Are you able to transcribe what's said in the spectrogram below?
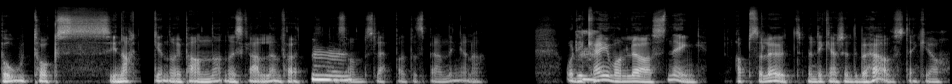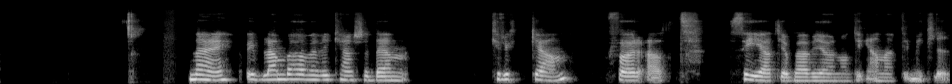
botox i nacken och i pannan och i skallen för att mm. liksom, släppa på spänningarna. Och det kan ju vara en lösning, absolut, men det kanske inte behövs, tänker jag. Nej, ibland behöver vi kanske den kryckan för att se att jag behöver göra någonting annat i mitt liv.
